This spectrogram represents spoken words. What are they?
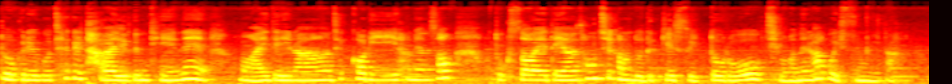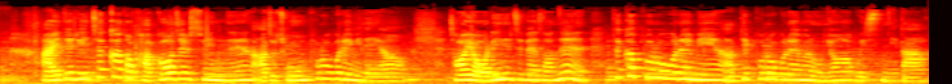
또 그리고 책을 다 읽은 뒤에는 어, 아이들이랑 책거리 하면서 독서에 대한 성취감도 느낄 수 있도록 지원을 하고 있습니다. 아이들이 책과 더 가까워질 수 있는 아주 좋은 프로그램이네요. 저희 어린이집에서는 특화 프로그램인 아티 프로그램을 운영하고 있습니다.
